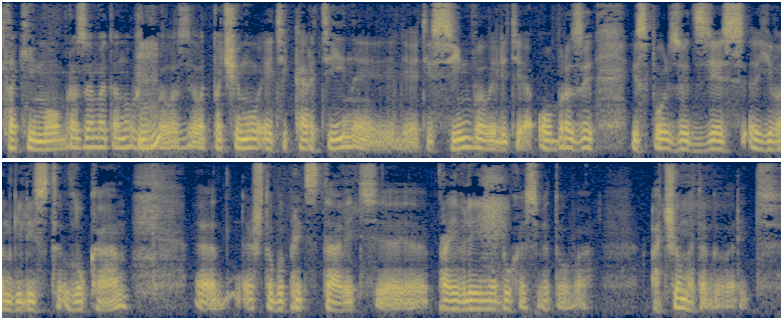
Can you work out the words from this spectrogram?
таким образом это нужно mm-hmm. было сделать, почему эти картины или эти символы или эти образы использует здесь евангелист Лука, э, чтобы представить э, проявление Духа Святого. О чем это говорит?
